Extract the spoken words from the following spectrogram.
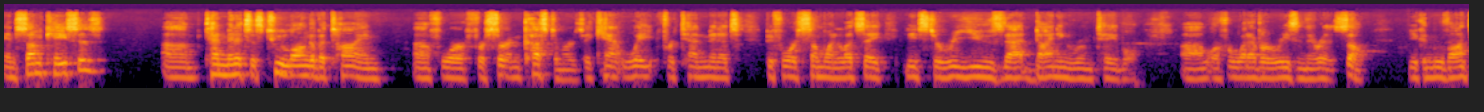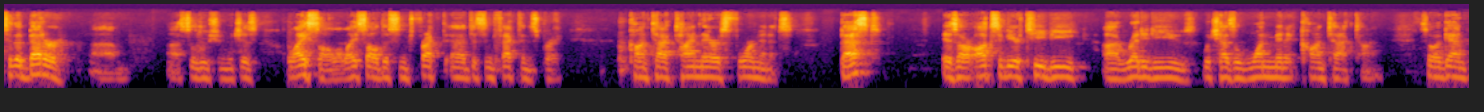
in some cases, um, 10 minutes is too long of a time uh, for, for certain customers. They can't wait for 10 minutes before someone, let's say, needs to reuse that dining room table um, or for whatever reason there is. So you can move on to the better um, uh, solution, which is Lysol, a Lysol disinfect, uh, disinfectant spray. Contact time there is four minutes. Best is our Oxivir TB uh, ready to use, which has a one minute contact time. So again,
